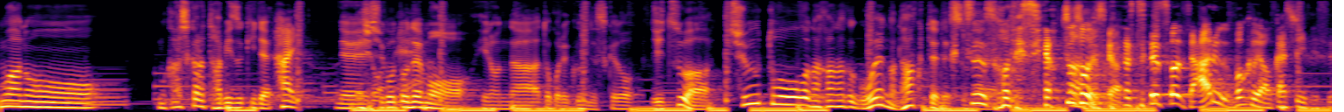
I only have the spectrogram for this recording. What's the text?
もあのー昔から旅好きではい。でね仕事でもいろんなところ行くんですけど実は中東がなかなかご縁がなくてですね普通そうですよ。普通そうですか？普通そうです。ある僕がおかしいです。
